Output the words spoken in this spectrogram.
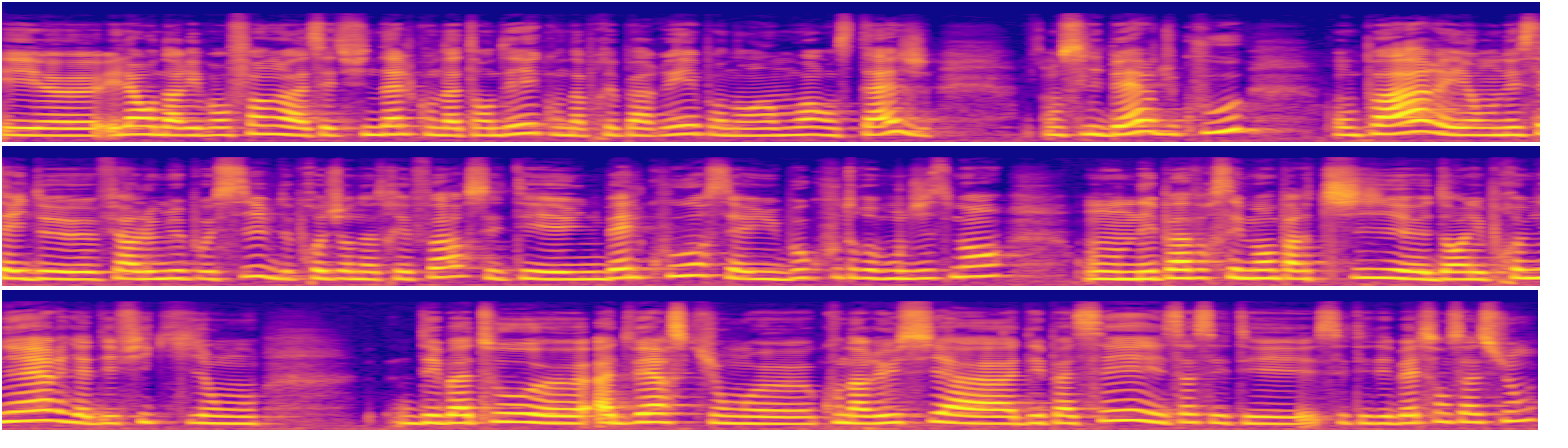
Euh, et, là, on arrive enfin à cette finale qu'on attendait, qu'on a préparée pendant un mois en stage. On se libère du coup, on part et on essaye de faire le mieux possible, de produire notre effort. C'était une belle course, il y a eu beaucoup de rebondissements. On n'est pas forcément parti euh, dans les premières. Il y a des filles qui ont des bateaux adverses qu'on a réussi à dépasser et ça c'était des belles sensations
